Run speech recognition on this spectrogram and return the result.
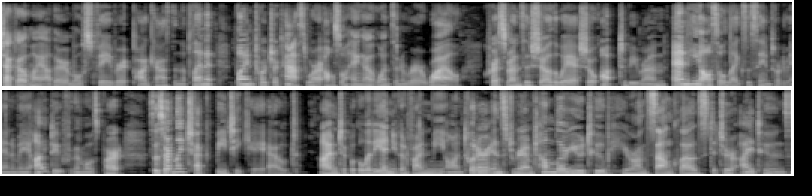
Check out my other most favorite podcast in the planet, Blind Torture Cast, where I also hang out once in a rare while. Chris runs his show the way a show ought to be run, and he also likes the same sort of anime I do for the most part, so certainly check BTK out. I'm Typical Lydia, and you can find me on Twitter, Instagram, Tumblr, YouTube, here on SoundCloud, Stitcher, iTunes,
